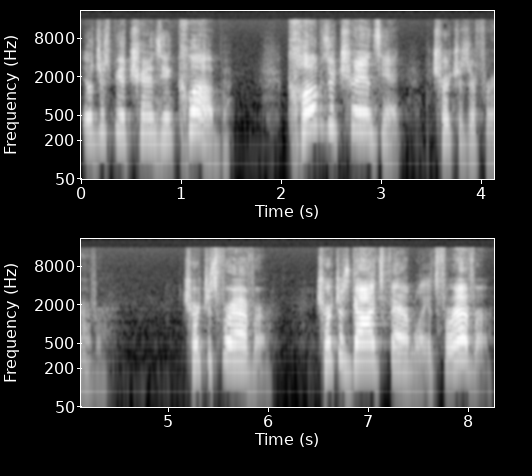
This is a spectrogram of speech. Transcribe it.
It'll just be a transient club. Clubs are transient, churches are forever. Church is forever. Church is God's family, it's forever,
